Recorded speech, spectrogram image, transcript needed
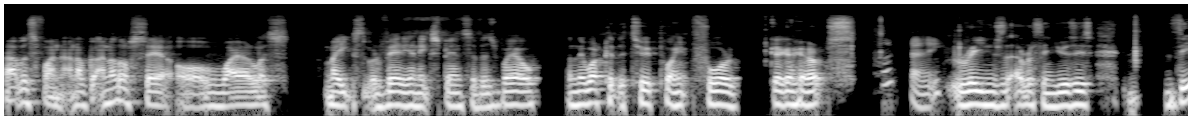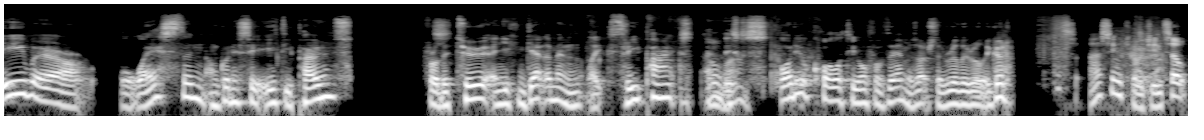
that was fun, and I've got another set of wireless mics that were very inexpensive as well, and they work at the 2.4 gigahertz Okay. range that everything uses. They were less than, I'm going to say 80 pounds for the two, and you can get them in like three packs, and Oh, the wow. s- audio quality off of them is actually really, really good. That's, that's encouraging. So,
